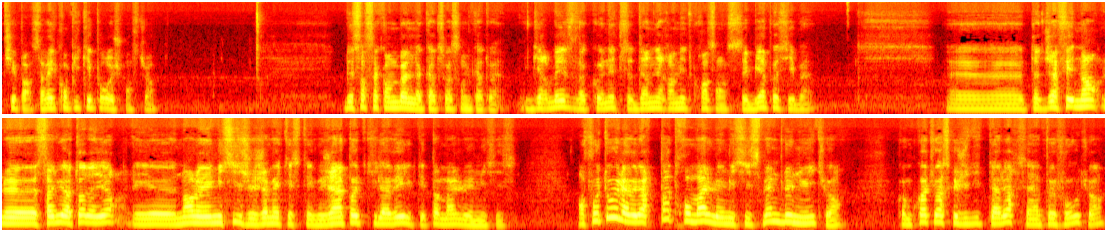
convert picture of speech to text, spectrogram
Je sais pas, ça va être compliqué pour eux, je pense, tu vois. 250 balles la 464, ouais. Gearbest va connaître sa dernière année de croissance, c'est bien possible. Euh, T'as déjà fait Non, le salut à toi d'ailleurs. Et euh, non, le Mi6, j'ai jamais testé, mais j'ai un pote qui l'avait, il était pas mal le Mi6. En photo, il avait l'air pas trop mal le Mi6, même de nuit, tu vois. Comme quoi, tu vois ce que j'ai dit tout à l'heure, c'est un peu faux, tu vois.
